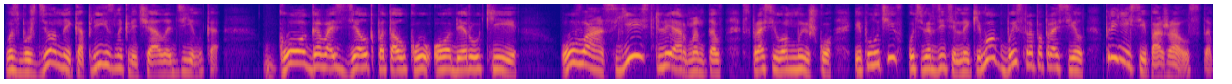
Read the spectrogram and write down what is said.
Возбужденно и капризно кричала Динка. Гога воздел к потолку обе руки — «У вас есть Лермонтов?» — спросил он мышку, и, получив утвердительный кивок, быстро попросил «Принеси, пожалуйста».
